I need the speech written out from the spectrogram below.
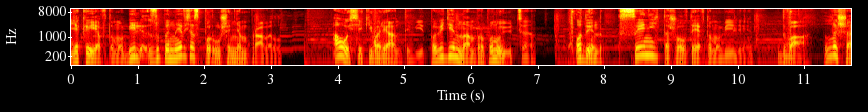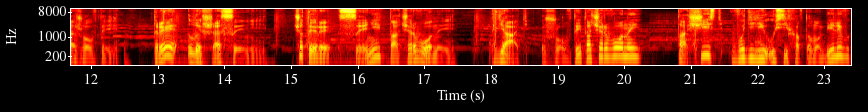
який автомобіль зупинився з порушенням правил? А ось які варіанти відповіді нам пропонуються. 1. Синій та жовтий автомобілі. 2. Лише жовтий. 3. Лише синій. 4. Синій та червоний. 5. Жовтий та червоний. Та 6. Водії усіх автомобілів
